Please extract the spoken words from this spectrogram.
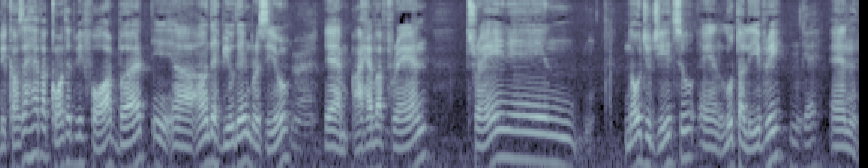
because I have a contact before, but uh, under builder in Brazil. Right. Yeah, I have a friend training no jiu-jitsu and luta livre Okay. and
